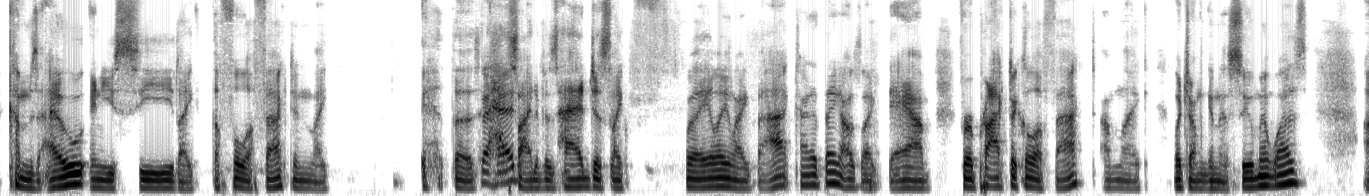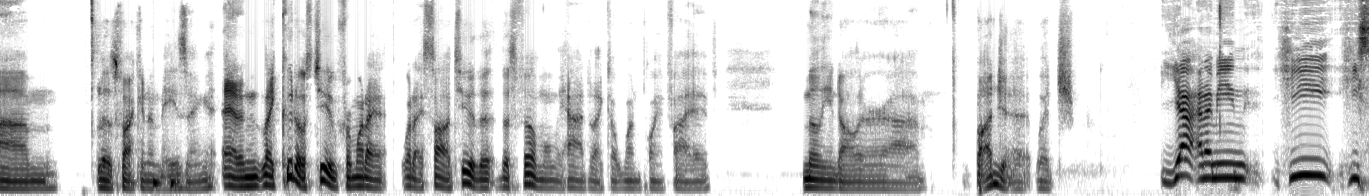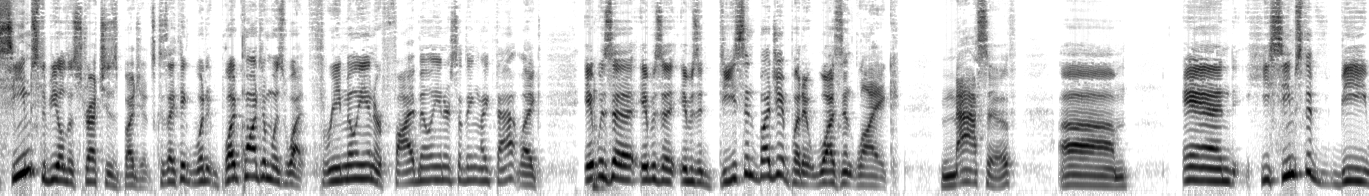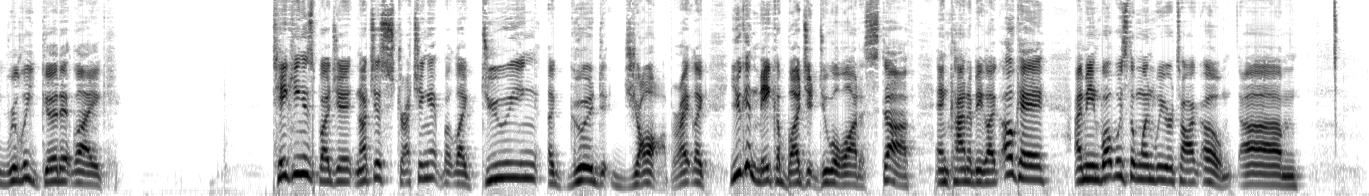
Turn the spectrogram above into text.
comes out and you see like the full effect and like the, the head? side of his head just like flailing like that kind of thing. I was like, damn, for a practical effect, I'm like, which I'm gonna assume it was. Um, it was fucking amazing. And like kudos too, from what I what I saw too, the this film only had like a 1.5 million dollar uh budget, which yeah, and I mean he he seems to be able to stretch his budgets because I think what Blood Quantum was what three million or five million or something like that. Like it was a it was a it was a decent budget, but it wasn't like massive. Um, and he seems to be really good at like taking his budget, not just stretching it, but like doing a good job, right? Like you can make a budget do a lot of stuff and kind of be like, okay, I mean, what was the one we were talking? Oh, um,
